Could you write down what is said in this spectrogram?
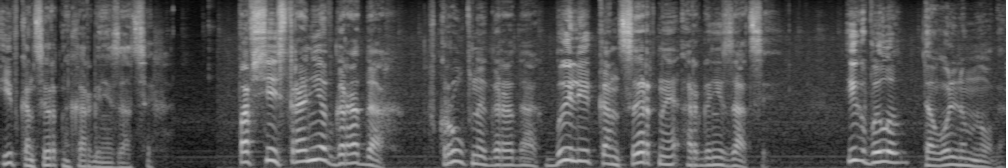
и в концертных организациях. По всей стране в городах, в крупных городах были концертные организации. Их было довольно много.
